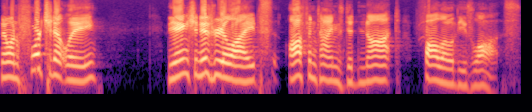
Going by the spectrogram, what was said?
Now, unfortunately, the ancient Israelites oftentimes did not follow these laws.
